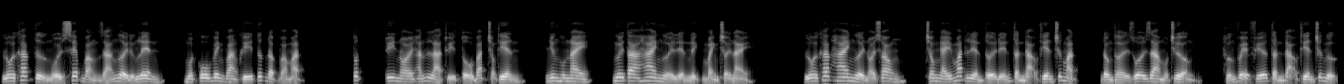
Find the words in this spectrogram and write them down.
Lôi khác từ ngồi xếp bằng dáng người đứng lên, một cô vinh vang khí tức đập vào mặt. Tốt, tuy nói hắn là thủy tổ bắt trọng tiên nhưng hôm nay, người ta hai người liền nghịch mảnh trời này. Lôi khác hai người nói xong, trong nháy mắt liền tới đến tần đạo thiên trước mặt, đồng thời dôi ra một trường, hướng về phía tần đạo thiên trước ngực.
